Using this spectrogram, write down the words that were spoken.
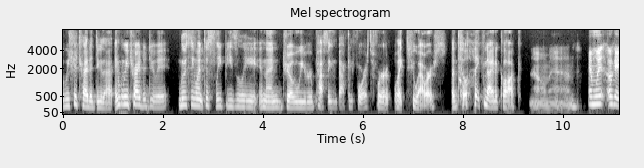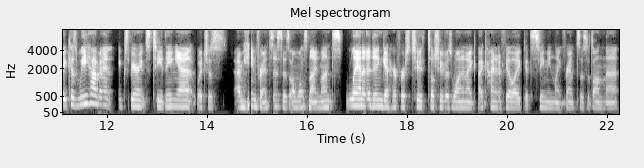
we should try to do that, and we tried to do it. Lucy went to sleep easily, and then Joe, we were passing back and forth for like two hours until like nine o'clock. Oh man. And when okay, because we haven't experienced teething yet, which is I mean, Frances is almost nine months. Lana didn't get her first tooth till she was one, and I, I kind of feel like it's seeming like Frances is on that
